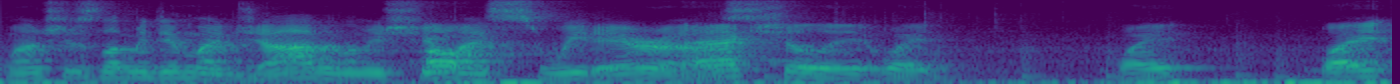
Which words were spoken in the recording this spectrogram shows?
Why don't you just let me do my job and let me shoot Oh. my sweet arrows? Actually, wait. Wait. Wait.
